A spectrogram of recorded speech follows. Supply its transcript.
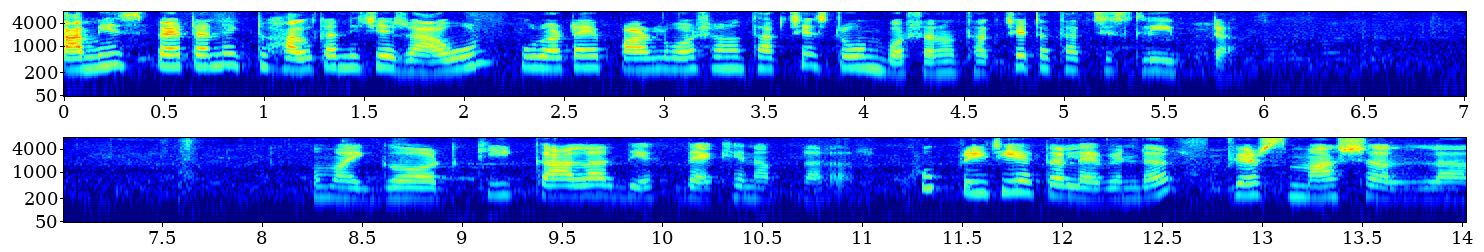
কামিজ প্যাটার্নে একটু হালকা নিচে রাউন্ড পুরাটায় পার্ল বসানো থাকছে স্টোন বসানো থাকছে, এটা থাকছে স্লিপটা ও মাই গড কি কালার দেখেন আপনারা। খুব প্রিটি একটা ল্যাভেন্ডার ফিয়ার্স মাশাল্লাহ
